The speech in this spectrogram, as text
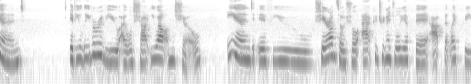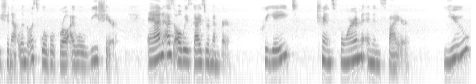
And if you leave a review, I will shout you out on the show. And if you share on social at Katrina Julia Fit, at Fit Life Creation, at Limitless Global Girl, I will reshare. And as always, guys, remember create, transform, and inspire. You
